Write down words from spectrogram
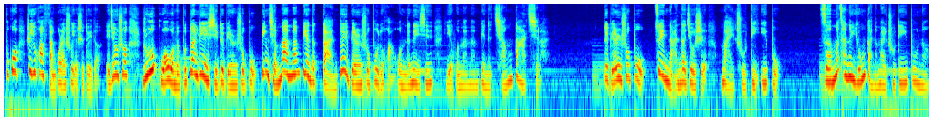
不过这句话反过来说也是对的，也就是说，如果我们不断练习对别人说不，并且慢慢变得敢对别人说不的话，我们的内心也会慢慢变得强大起来。对别人说不。最难的就是迈出第一步，怎么才能勇敢的迈出第一步呢？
